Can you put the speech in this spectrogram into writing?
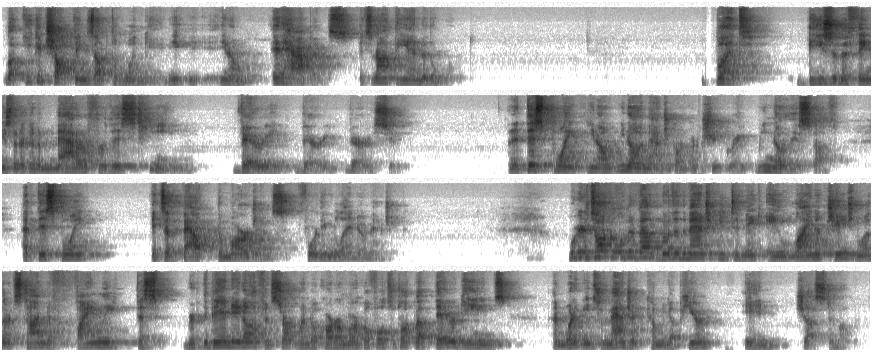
Look, you could chop things up to one game. You, you know, it happens. It's not the end of the world. But these are the things that are going to matter for this team very, very, very soon. And at this point, you know, we know the Magic aren't going to shoot great. We know this stuff. At this point, it's about the margins for the Orlando Magic. We're going to talk a little bit about whether the Magic need to make a lineup change and whether it's time to finally just rip the band aid off and start Wendell Carter and Markelle Fultz. We'll talk about their games and what it means for the Magic coming up here in just a moment.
